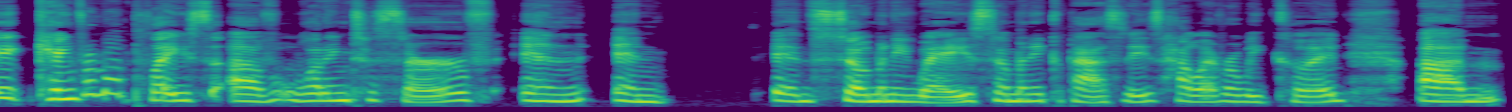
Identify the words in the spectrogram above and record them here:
it came from a place of wanting to serve in in in so many ways, so many capacities, however we could. Um,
